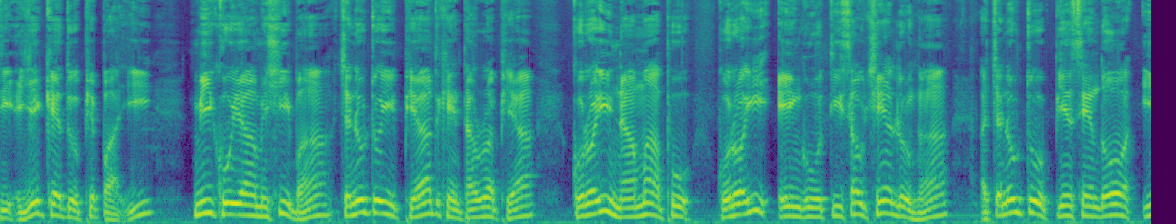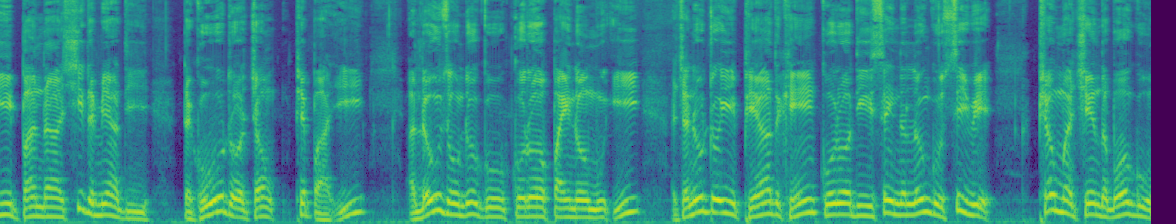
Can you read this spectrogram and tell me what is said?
သည် အရိပ်ကဲ့သို့ ဖြစ်ပါ၏မိခိုရာမရှိပါကျွန်ုပ်တို့၏ဘုရားသခင်သာရဘုရား ကိုရောဤနာမဖို့ ကိုရောဤအိမ်ကိုတိဆောက်ခြင်းအလို့ငါအကျွန်ုပ်တို့ပြင်ဆင်သောဤဗန္ဒာရှိသည်မြသည်တကူတော်ကြောင့်ဖြစ်ပါ၏အလုံးစုံတို့ကိုကိုရောပိုင်တော်မူ၏အကျွန်ုပ်တို့၏ဘုရားသခင်ကိုရောဒီစိတ်နှလုံးကိုစစ်၍ဖြောင့်မတ်ခြင်းသဘောကို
